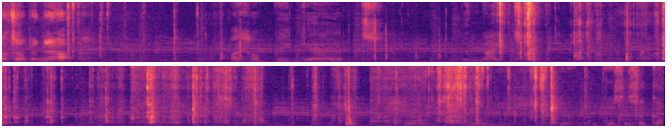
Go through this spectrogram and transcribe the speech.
Let's open it up. I hope we get the knight. Here, Two pieces of gum.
